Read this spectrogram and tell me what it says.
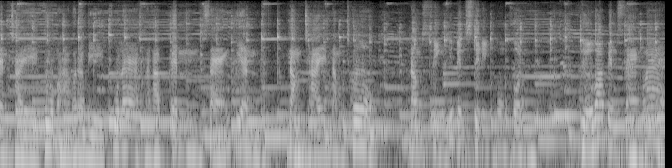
ทียนชัยคู่มหาบารมีคู่แรกนะครับ เป็นแสงเทียนนำชัยนำโชคนำสิ่งที่เป็นสิริมงคล ถือว่าเป็นแสงแรก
